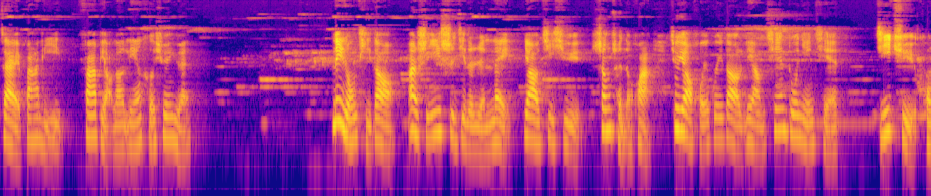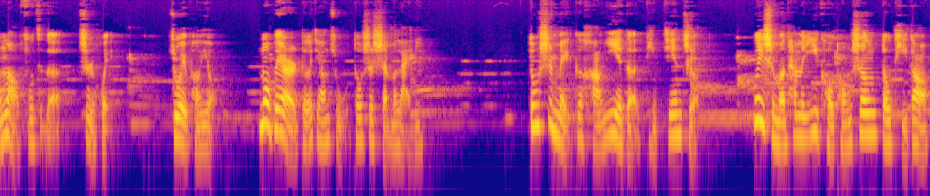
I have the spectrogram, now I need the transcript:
在巴黎发表了联合宣言。内容提到，二十一世纪的人类要继续生存的话，就要回归到两千多年前，汲取孔老夫子的智慧。诸位朋友，诺贝尔得奖组都是什么来历？都是每个行业的顶尖者。为什么他们异口同声都提到，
